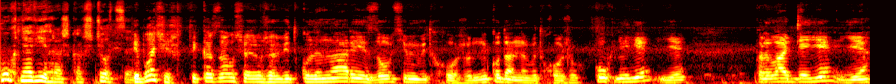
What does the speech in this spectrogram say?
Кухня в іграшках, що це? Ти бачиш, ти казав, що я вже від кулінарії зовсім відходжу. Нікуди не відходжу. Кухня є, є. Приладдя є, є.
